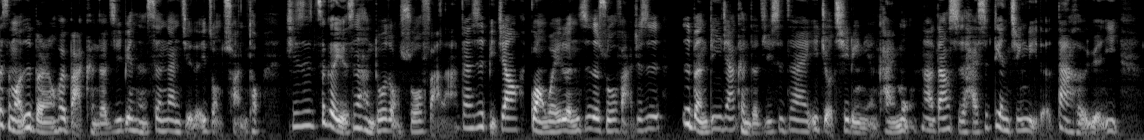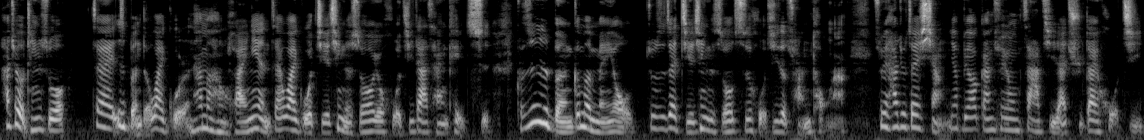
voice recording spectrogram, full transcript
为什么日本人会把肯德基变成圣诞节的一种传统？其实这个也是很多种说法啦，但是比较广为人知的说法就是，日本第一家肯德基是在一九七零年开幕，那当时还是店经理的大和元义，他就有听说在日本的外国人，他们很怀念在外国节庆的时候有火鸡大餐可以吃。可是日本根本没有就是在节庆的时候吃火鸡的传统啊，所以他就在想，要不要干脆用炸鸡来取代火鸡，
